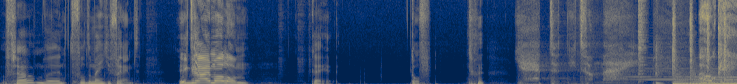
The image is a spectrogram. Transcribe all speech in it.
Of zo. Het voelt een beetje vreemd. Ik draai me al om. Oké. Tof. Je hebt het niet van mij. Oké.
